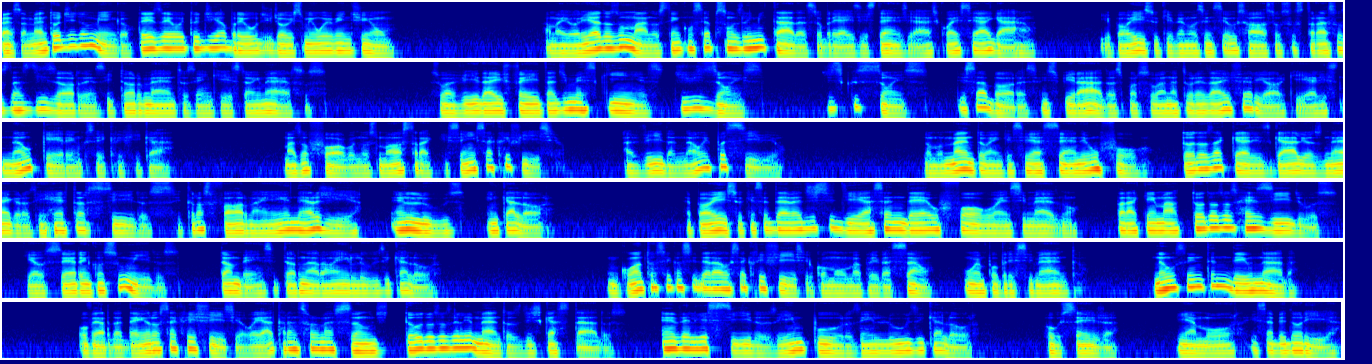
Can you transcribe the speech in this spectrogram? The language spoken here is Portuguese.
Pensamento de domingo, 18 de abril de 2021. A maioria dos humanos tem concepções limitadas sobre a existência às quais se agarram. E por isso que vemos em seus rostos os traços das desordens e tormentos em que estão imersos. Sua vida é feita de mesquinhas divisões, discussões, de sabores inspirados por sua natureza inferior que eles não querem sacrificar. Mas o fogo nos mostra que sem sacrifício, a vida não é possível. No momento em que se acende um fogo, todos aqueles galhos negros e retorcidos se transformam em energia, em luz, em calor. É por isso que se deve decidir acender o fogo em si mesmo, para queimar todos os resíduos que, ao serem consumidos, também se tornarão em luz e calor. Enquanto se considerar o sacrifício como uma privação, um empobrecimento, não se entendeu nada. O verdadeiro sacrifício é a transformação de todos os elementos desgastados, envelhecidos e impuros em luz e calor, ou seja, em amor e sabedoria.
